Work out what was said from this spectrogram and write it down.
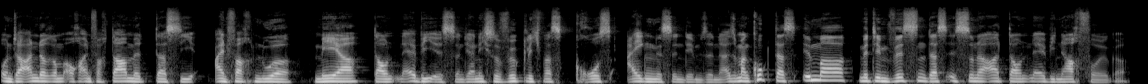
unter anderem auch einfach damit, dass sie einfach nur mehr Downton Abbey ist und ja nicht so wirklich was groß eigenes in dem Sinne. Also man guckt das immer mit dem Wissen, das ist so eine Art Downton Abbey Nachfolger.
